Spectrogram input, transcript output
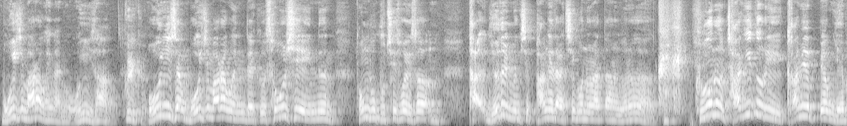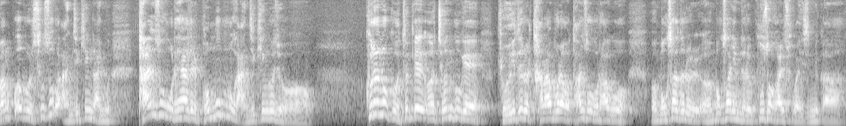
모이지 말라고 한거 아닙니까? 5인 이상. 그러니까. 5인 이상 모이지 말라고 했는데 그 서울시에 있는 동부구치소에서 다 8명씩 방에다가 집어넣어놨다는 거는 그거는 자기들이 감염병 예방법을 스스로 안 지킨 거 아니고 단속을 해야 될 법무부가 안 지킨 거죠. 그래놓고 어떻게 어, 전국의 교회들을 탄압을 하고 단속을 하고 어, 목사들을 어, 목사님들을 구속할 수가 있습니까?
